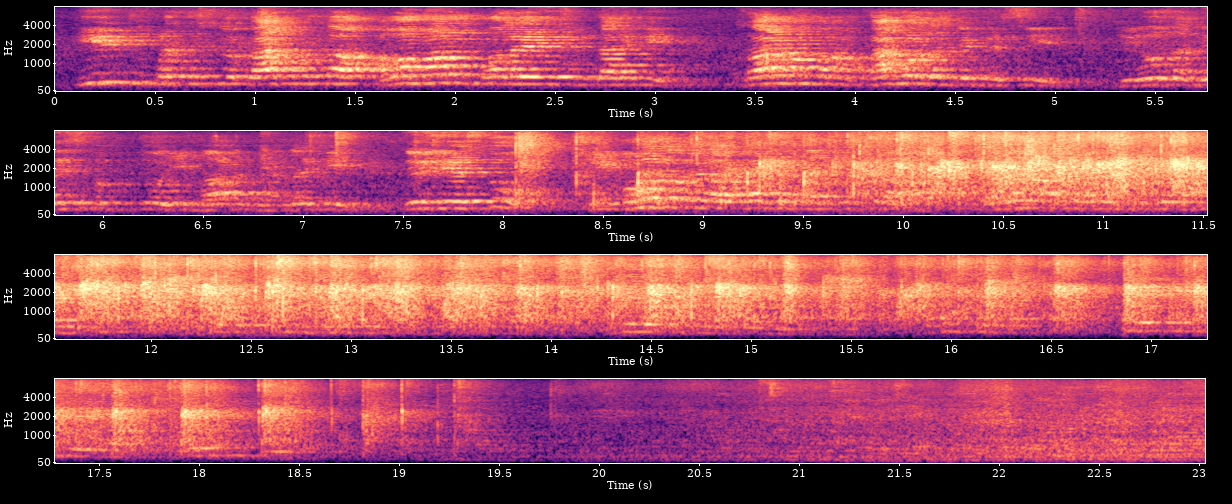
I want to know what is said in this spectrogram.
కీర్తి ప్రతిష్టలు కాకుండా అవమానం పాలయ్యే దానికి కారణం మనం కాకూడదని చెప్పేసి ఈ రోజు దేశభక్తితో ఈ మాట మీ అందరికీ తెలియజేస్తూ ఈ మహోన్నతమైన అవకాశం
